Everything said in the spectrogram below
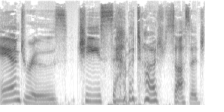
Andrew's cheese sabotage sausage,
